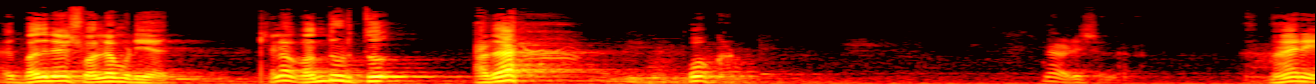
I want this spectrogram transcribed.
அது பதிலே சொல்ல முடியாது. இல்லை வந்துடுத்து. அதை போக்கணும். அப்படி சொன்னார்? அது மாதிரி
